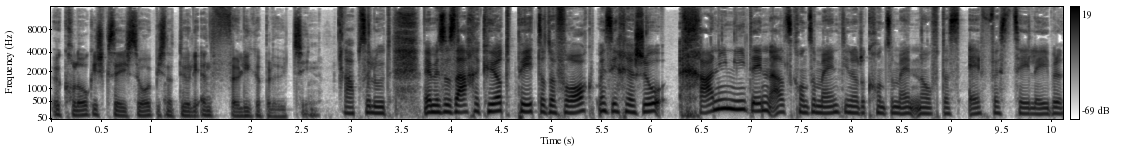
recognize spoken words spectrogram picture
Ökologisch gesehen ist so etwas natürlich ein völliger Blödsinn. Absolut. Wenn man so Sachen hört, Peter, da fragt man sich ja schon, kann ich mich denn als Konsumentin oder Konsument noch auf das FSC-Label,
